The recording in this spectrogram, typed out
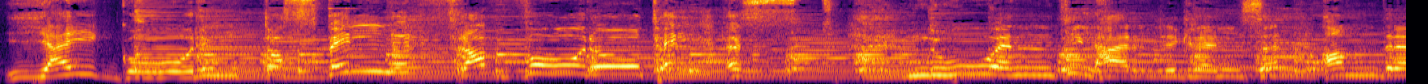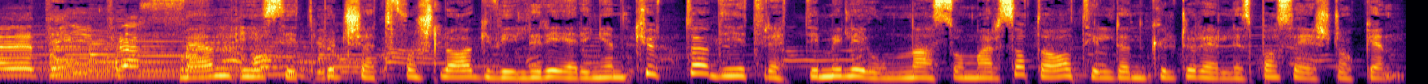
Jeg går rundt og spiller fra vår og til høst. Noen til herregrelse, andre til trøst. Men i sitt budsjettforslag vil regjeringen kutte de 30 millionene som er satt av til Den kulturelle spaserstokken.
